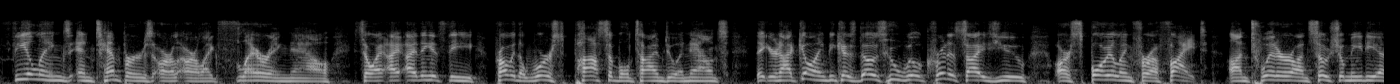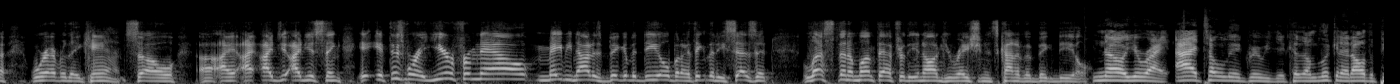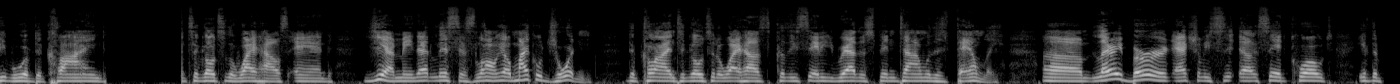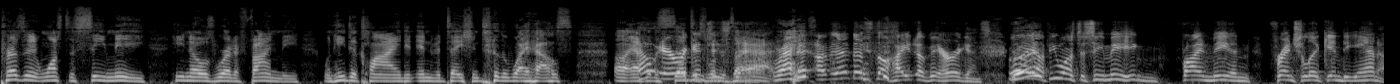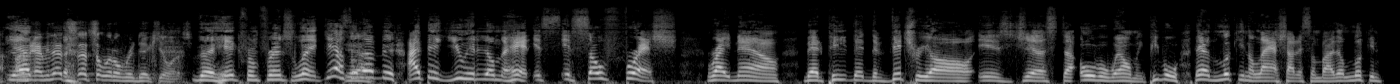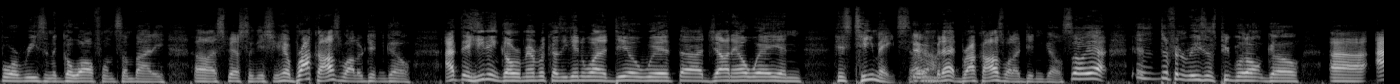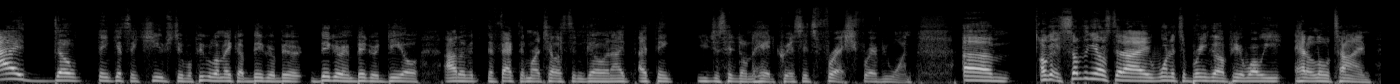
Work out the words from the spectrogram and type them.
Feelings and tempers are, are like flaring now. So I, I, think it's the probably the worst possible time to announce that you're not going because those who will criticize you are spoiling for a fight on Twitter, on social media, wherever they can. So uh, I, I, I just think if this were a year from now, maybe not as big of a deal, but I think that he says it less than a month after the inauguration, it's kind of a big deal. No, you're right. I totally agree with you because I'm looking at all the people who have declined to go to the White House, and yeah, I mean that list is long. Hell, Michael Jordan declined to go to the White House because he said he'd rather spend time with his family. Um, Larry Bird actually uh, said, "quote If the president wants to see me, he knows where to find me." When he declined an invitation to the White House, uh, after How the arrogant is that? Right? That- I mean, that- that's the height of arrogance. Well, Really? yeah, if he wants to see me, he can find me in French Lick, Indiana. Yeah. I mean, I mean, that's that's a little ridiculous. the hick from French Lick. Yeah, so Yeah. been, I think you hit it on the head. It's it's so fresh right now that pe- that the vitriol is just uh, overwhelming. People they're looking to lash out at somebody. They're looking for a reason to go off on somebody, uh, especially this year. Hell, Brock Osweiler didn't go. I think he didn't go. Remember because he didn't want to deal with uh, John Elway and his teammates. I remember that Brock Osweiler didn't go. So yeah, there's different reasons people don't go. Uh, I don't think it's a huge deal, but people will make a bigger, bigger, bigger and bigger deal out of it. The fact that Martellus didn't go, and I, I think you just hit it on the head, Chris. It's fresh for everyone. Um, okay, something else that I wanted to bring up here while we had a little time.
